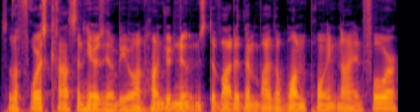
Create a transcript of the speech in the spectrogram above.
So the force constant here is going to be 100 newtons divided then by the 1.94.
